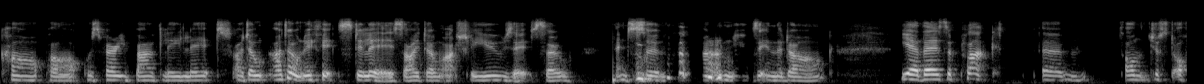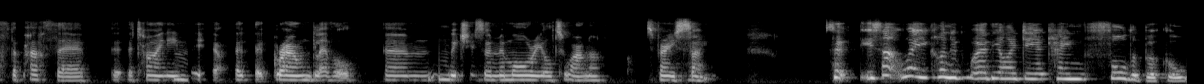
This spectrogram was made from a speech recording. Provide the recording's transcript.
car park was very badly lit. I don't, I don't know if it still is. I don't actually use it, so and certainly I wouldn't use it in the dark. Yeah, there's a plaque um, on just off the path there, a, a tiny mm. at, at, ground level, um, mm. which is a memorial to Anna. It's very sad. So is that where you kind of where the idea came for the book, or,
